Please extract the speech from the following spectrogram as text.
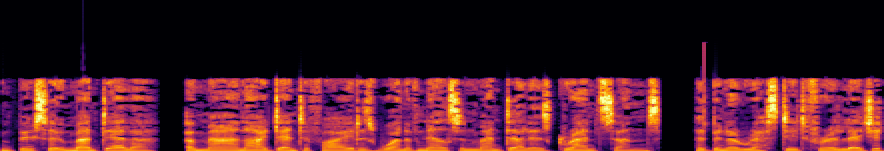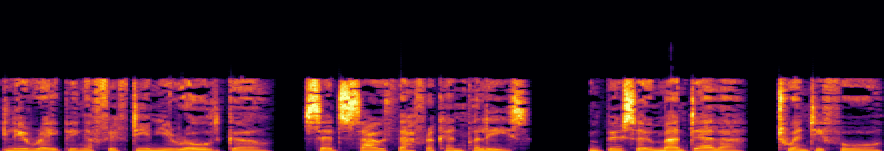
Mbuso Mandela, a man identified as one of Nelson Mandela's grandsons, has been arrested for allegedly raping a 15-year-old girl, said South African police. Mbuso Mandela, 24,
